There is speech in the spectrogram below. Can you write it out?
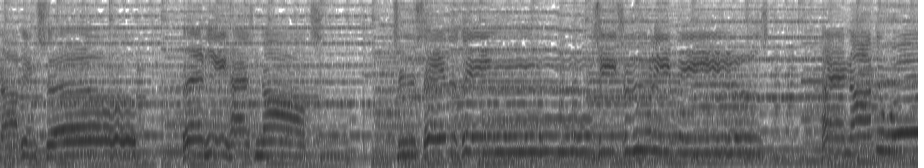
not himself then he has not to say the things he truly feels and not the words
